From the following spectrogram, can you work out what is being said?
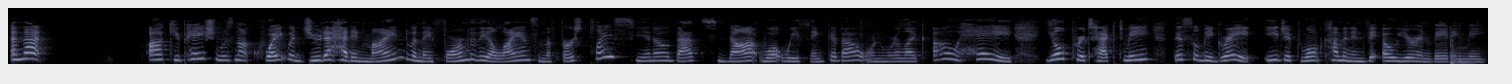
And that occupation was not quite what Judah had in mind when they formed the alliance in the first place. You know, that's not what we think about when we're like, oh, hey, you'll protect me. This will be great. Egypt won't come and invade. Oh, you're invading me.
